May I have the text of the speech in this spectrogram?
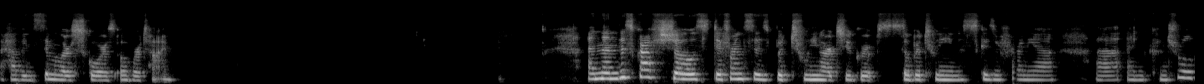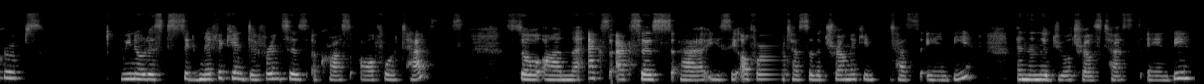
having similar scores over time. And then this graph shows differences between our two groups. So between schizophrenia uh, and control groups, we noticed significant differences across all four tests. So on the x-axis, uh, you see all four tests, so the trail making tests A and B, and then the dual trails tests A and B.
